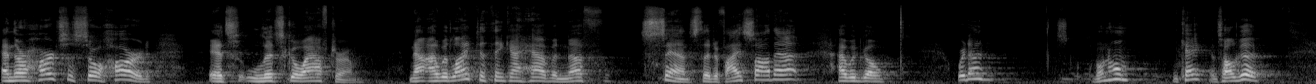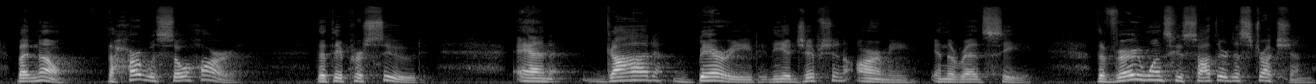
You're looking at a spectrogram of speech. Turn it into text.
and their hearts are so hard, it's let's go after them. Now, I would like to think I have enough sense that if I saw that, I would go, We're done. Going home. Okay? It's all good. But no, the heart was so hard that they pursued. And God buried the Egyptian army in the Red Sea. The very ones who sought their destruction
